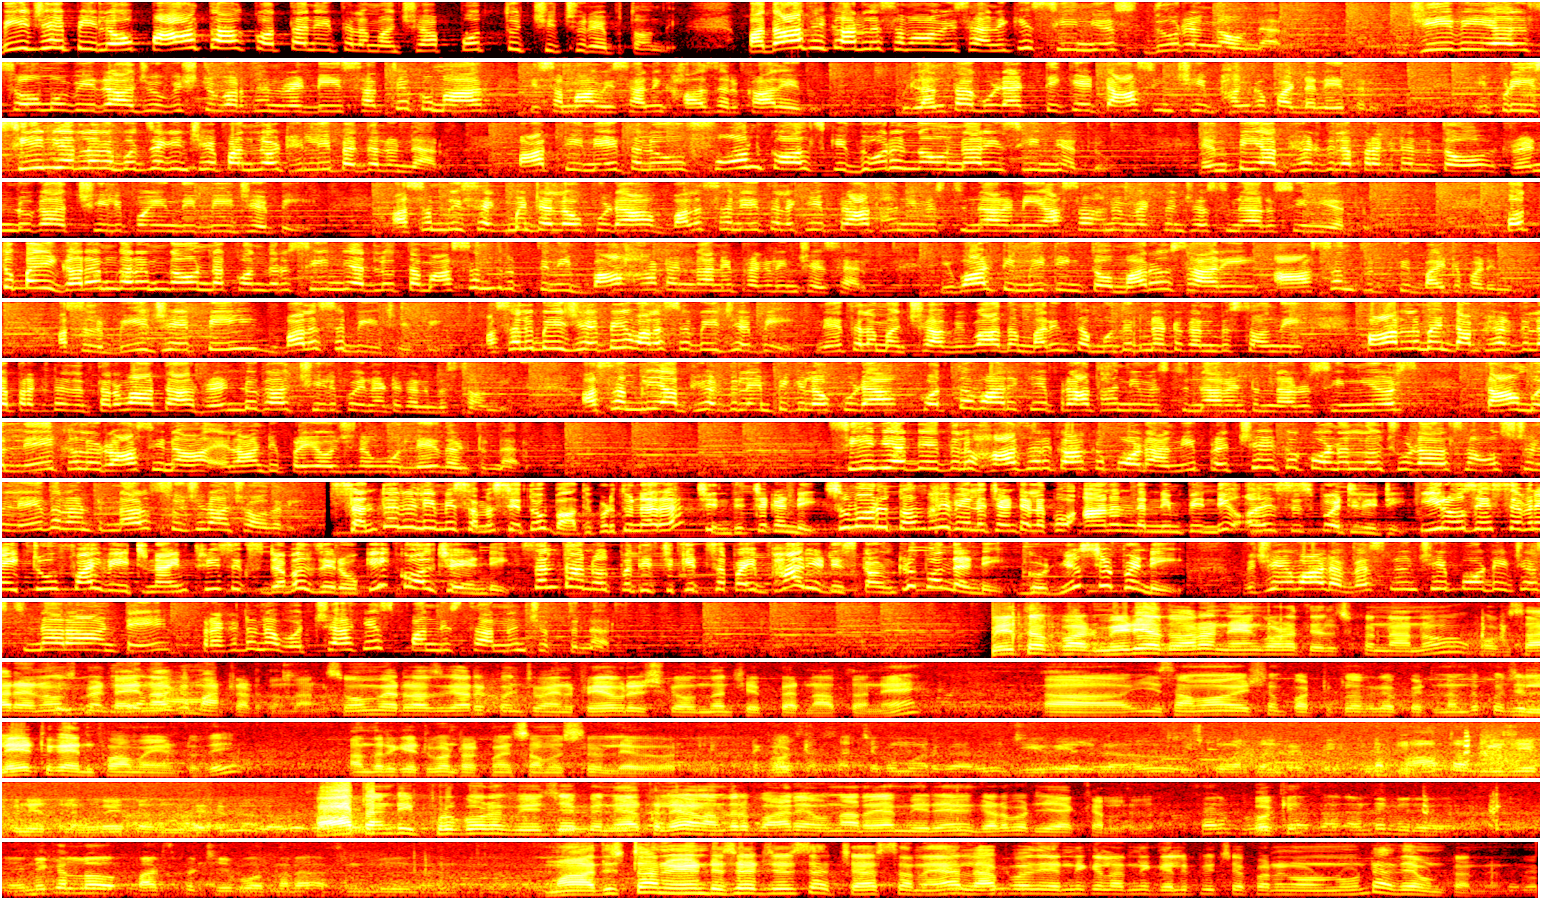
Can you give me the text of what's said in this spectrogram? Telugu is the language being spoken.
బీజేపీలో పాత కొత్త నేతల మధ్య పొత్తు చిచ్చు రేపుతోంది పదాధికారుల సమావేశానికి సీనియర్స్ దూరంగా ఉన్నారు. జీవీఎల్ సోము వీర్రాజు విష్ణువర్ధన్ రెడ్డి సత్యకుమార్ ఈ సమావేశానికి హాజరు కాలేదు. వీళ్ళంతా కూడా టికెట్ ఆశించి భంగపడ్డ నేతలు. ఇప్పుడు ఈ సీనియర్లను బుజ్జగించే పనిలో ఢిల్లీ పెద్దలున్నారు. పార్టీ నేతలు ఫోన్ కాల్స్కి దూరంగా ఉన్నారు ఈ సీనియర్లు. ఎంపీ అభ్యర్థుల ప్రకటనతో రెండుగా చీలిపోయింది బీజేపీ. అసెంబ్లీ సెగ్మెంట్లలో కూడా వలస నేతలకి ప్రాధాన్యం ఇస్తున్నారని అసహనం వ్యక్తం చేస్తున్నారు సీనియర్లు. పొత్తుపై గరం గరంగా ఉన్న కొందరు సీనియర్లు తమ అసంతృప్తిని బాహాటంగానే ప్రకటించేశారు. ఇవాల్టి మీటింగ్తో మరోసారి ఆ అసంతృప్తి బయటపడింది. అసలు బీజేపీ వలస బీజేపీ? అసలు బీజేపీ వలస బీజేపీ? నేతల మధ్య వివాదం మరింత ముదిరినట్టు కనిపిస్తోంది. పార్లమెంట్ అభ్యర్థుల ప్రకటన తర్వాత రెండుగా చీలిపోయినట్టు కనిపిస్తోంది. అసెంబ్లీ అభ్యర్థుల ఎంపికలో కూడా కొత్త వారికే ప్రాధాన్యం ఇస్తున్నారంటున్నారు సీనియర్స్. తాము లేఖలు రాసినా ఎలాంటి ప్రయోజనమూ లేదంటున్నారు. సీనియర్ నేతలు హాజరు కాకపోవడాన్ని ప్రత్యేక కోణంలో చూడాల్సిన అవసరం లేదని అంటున్నారు సుజనా చౌదరి. సంతానలేమి సమస్యతో బాధపడుతున్నారా? చింతించకండి. సుమారు తొంభై వేల జంటలకు ఆనందం నింపింది ఓఎస్ఎస్ ఫర్టిలిటీ ఈ రోజే seven eight two five eight nine three six double zero కి కాల్ చేయండి. సంతానోత్పత్తి చికిత్సపై భారీ డిస్కౌంట్లు పొందండి. గుడ్ న్యూస్ చెప్పండి. విజయవాడ వెస్ట్ నుంచి పోటీ చేస్తున్నారా అంటే ప్రకటన వచ్చాకే స్పందిస్తానని చెప్తున్నారు. మీతో పాటు మీడియా ద్వారా నేను కూడా తెలుసుకున్నాను. ఒకసారి అనౌన్స్మెంట్ అయినాక మాట్లాడుతున్నాను సోమవీర్రాజు గారు కొంచెం ఆయన ఫేవరెట్గా ఉందని చెప్పారు నాతోనే. ఆ, ఈ సమావేశం పర్టికులర్గా పెట్టినందుకు కొంచెం లేట్గా ఇన్ఫామ్ అయి ఉంటుంది. అందరికి ఎటువంటి రకమైన సమస్యలు లేవు ఎవరికి. ఓకే సత్యకుమార్ గారు జీవీఎల్ గారు విష్ణువర్ధన్ రెడ్డి. అంటే పాత బీజేపీ నేతలు ఎవరైతే ఉన్నారో. పాత అంటే ఇప్పుడు కూడా బీజేపీ నేతలే వాళ్ళందరూ బాగానే ఉన్నారయ్యా మీరేమి గడబడి చేయక్కర్లేదు. ఓకే సార్ అంటే మీరు ఎన్నికల్లో పార్టిసిపేట్ చేయబోతున్నారా అసెంబ్లీ? మా అధిష్టానం ఏం డిసైడ్ చేస్తే అది చేస్తానయ్యా? లేకపోతే ఎన్నికలన్నీ గెలిపించే పనిగా ఉంటే అదే ఉంటాను నేను.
